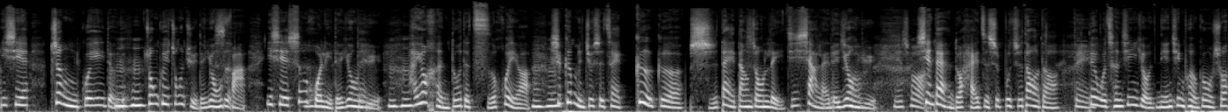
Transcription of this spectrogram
一些正规的、中规中矩的用法，一些生活里的用语，还有很多的词汇啊，是根本就是在各个时代当中累积下来的用语。没错，现代很多孩子是不知道的。对，对我曾经有年轻朋友跟我说：“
